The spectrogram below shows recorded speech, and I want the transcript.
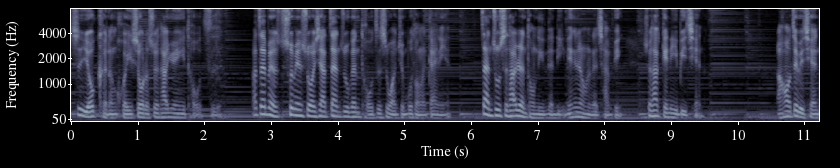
是有可能回收的，所以他愿意投资。那这边顺便说一下，赞助跟投资是完全不同的概念。赞助是他认同你的理念，认同你的产品，所以他给你一笔钱，然后这笔钱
